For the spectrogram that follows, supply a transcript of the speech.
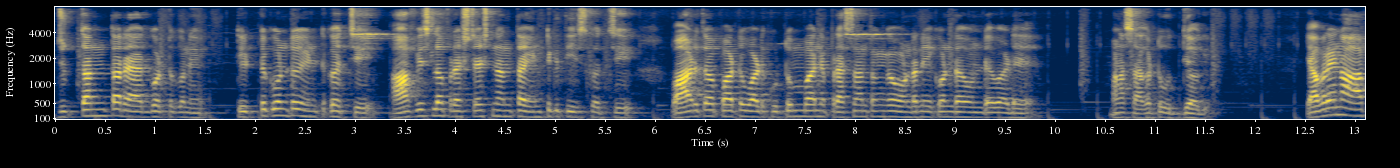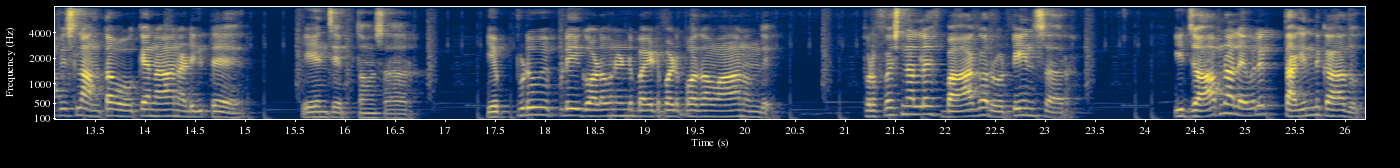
జుట్టంతా రేగొట్టుకుని తిట్టుకుంటూ ఇంటికొచ్చి ఆఫీస్లో ఫ్రస్ట్రేషన్ అంతా ఇంటికి తీసుకొచ్చి వాడితో పాటు వాడి కుటుంబాన్ని ప్రశాంతంగా ఉండనీయకుండా ఉండేవాడే మన సగటు ఉద్యోగి. ఎవరైనా ఆఫీస్లో అంతా ఓకేనా అని అడిగితే ఏం చెప్తాం సార్? ఎప్పుడు ఇప్పుడు ఈ గొడవ నుండి బయటపడిపోదామా అని ఉంది. ప్రొఫెషనల్ లైఫ్ బాగా రొటీన్ సార్. ఈ జాబ్ నా లెవెల్కి తగింది కాదు.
